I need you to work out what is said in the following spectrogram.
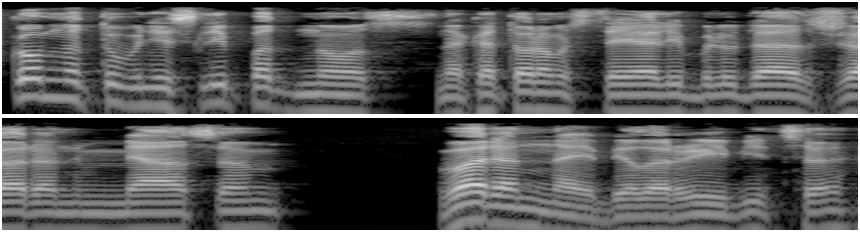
В комнату внесли поднос, на котором стояли блюда с жареным мясом, вареная белорыбица,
